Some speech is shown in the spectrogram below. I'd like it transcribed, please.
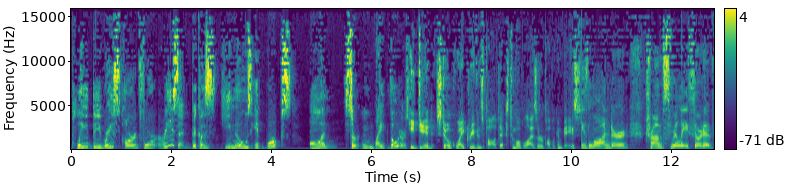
played the race card for a reason because he knows it works on certain white voters. He did stoke white grievance politics to mobilize the Republican base. He's laundered Trump's really sort of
